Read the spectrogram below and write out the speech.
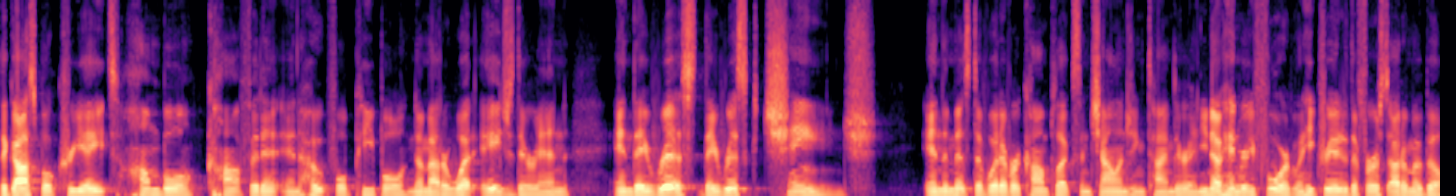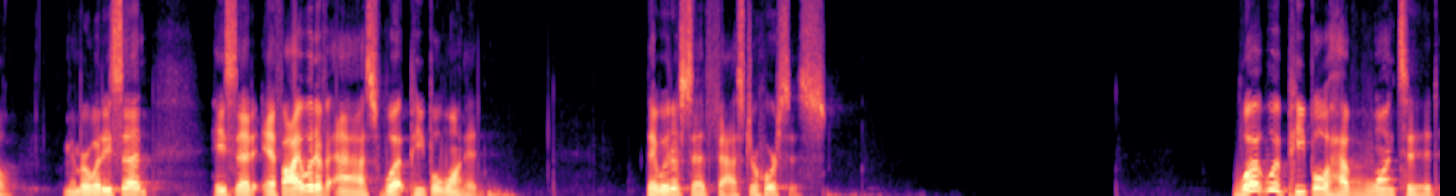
The gospel creates humble, confident, and hopeful people no matter what age they're in, and they risk they risk change in the midst of whatever complex and challenging time they're in. You know, Henry Ford when he created the first automobile, remember what he said? He said, "If I would have asked what people wanted, they would have said faster horses." What would people have wanted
